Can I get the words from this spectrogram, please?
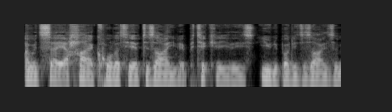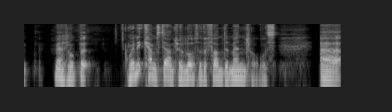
I would say a higher quality of design. You know particularly these unibody designs and metal, but when it comes down to a lot of the fundamentals, uh,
